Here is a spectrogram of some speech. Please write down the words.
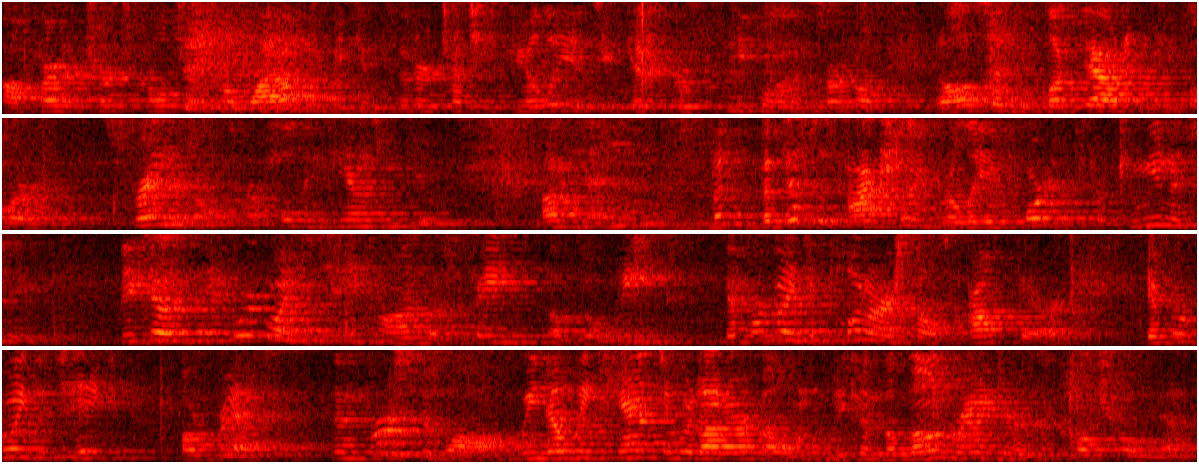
a part of church culture for a while can be considered touchy-feely as you get a group of people in a circle, and all of a sudden you look down and people are strangers often, are holding hands with you. Um, but, but this is actually really important for community. Because if we're going to take on the faith of the weak, if we're going to put ourselves out there, if we're going to take a risk, then first of all, we know we can't do it on our own because the Lone Ranger is a cultural myth.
